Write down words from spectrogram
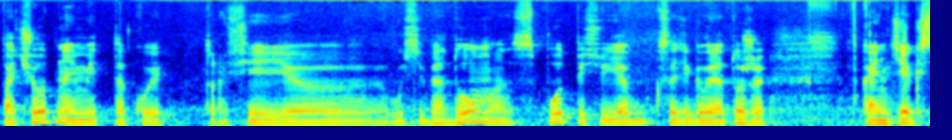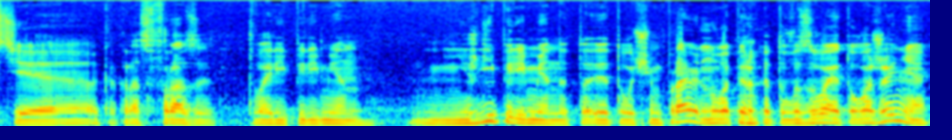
почетно иметь такой трофей э, у себя дома с подписью. Я, кстати говоря, тоже в контексте как раз фразы «твори перемен» не жди перемен, это, это очень правильно. Ну, во-первых, это вызывает уважение,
